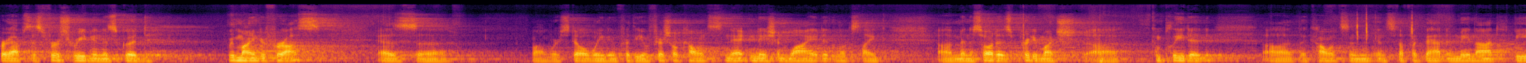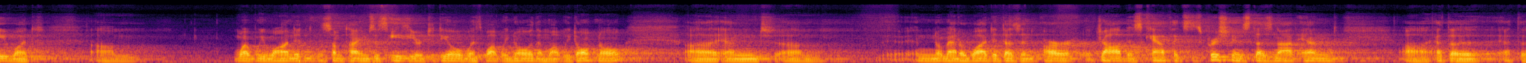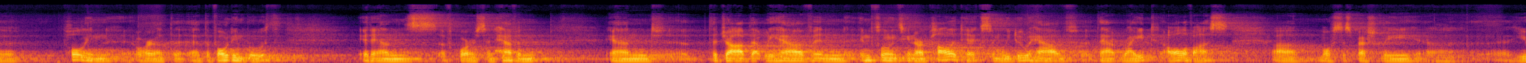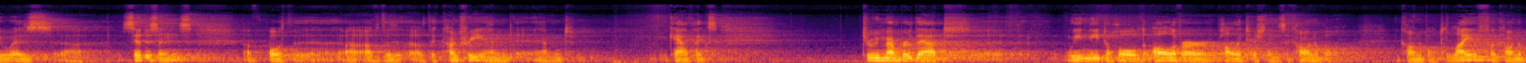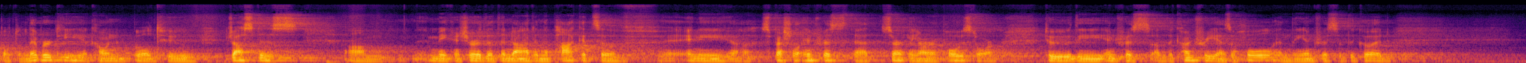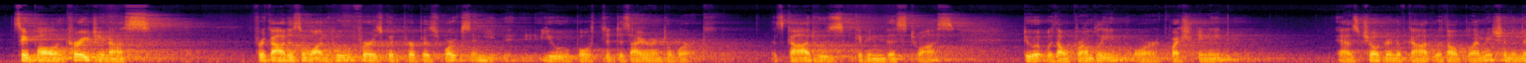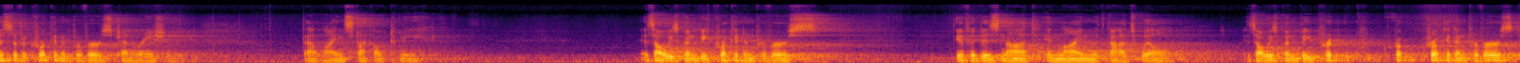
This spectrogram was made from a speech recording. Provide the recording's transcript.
Perhaps this first reading is a good reminder for us as, uh, well, we're still waiting for the official counts na- nationwide. It looks like uh, Minnesota is pretty much uh, completed uh, the counts and, and, stuff like that, and may not be what um, what we wanted. Sometimes it's easier to deal with what we know than what we don't know, uh, and, um, and no matter what, it doesn't. Our job as Catholics, as Christians, does not end uh, at the at the polling or at the at the voting booth. It ends, of course, in heaven. And the job that we have in influencing our politics, and we do have that right, all of us, uh, most especially uh, you as uh, citizens of both uh, of the of the country and and Catholics, to remember that we need to hold all of our politicians accountable accountable to life, accountable to liberty, accountable to justice, um, making sure that they're not in the pockets of any uh, special interests that certainly are opposed or to the interests of the country as a whole and the interests of the good. St. Paul encouraging us, for God is the one who, for his good purpose, works in you both to desire and to work. It's God who's giving this to us. Do it without grumbling or questioning, as children of God without blemish in the midst of a crooked and perverse generation. That line stuck out to me. It's always going to be crooked and perverse if it is not in line with God's will. It's always going to be crooked and perverse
